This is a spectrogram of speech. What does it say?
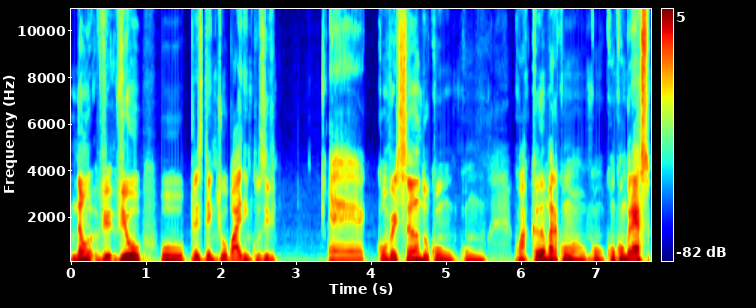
não viu o presidente Joe Biden, inclusive, é, conversando com, com, com a Câmara, com, com, com o Congresso,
